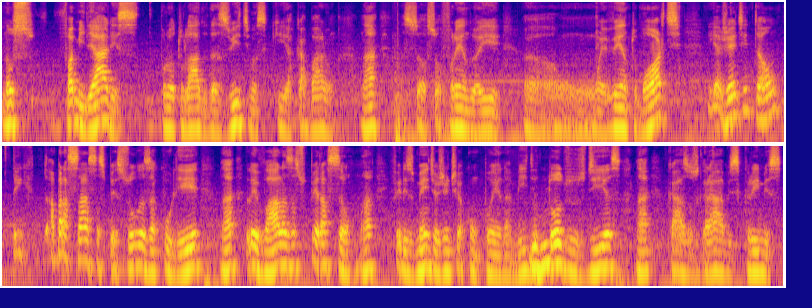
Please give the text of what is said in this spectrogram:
nos familiares, por outro lado, das vítimas que acabaram né, sofrendo aí uh, um evento morte, e a gente, então, tem que abraçar essas pessoas, acolher, né? levá-las à superação. Né? Infelizmente, a gente acompanha na mídia uhum. todos os dias né? casos graves, crimes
